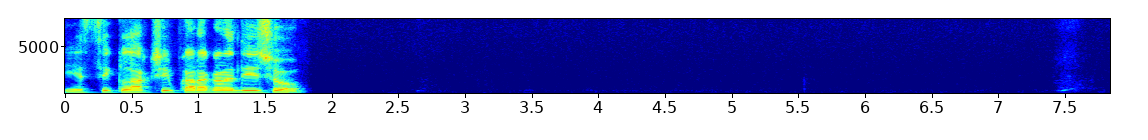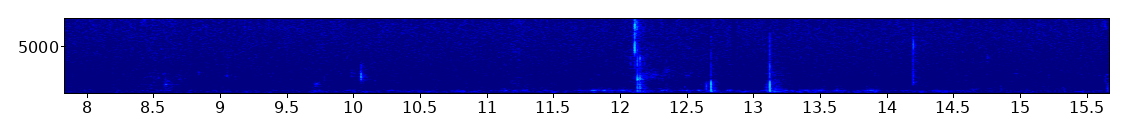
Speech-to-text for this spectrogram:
পিএসসি ক্লার্কশিপ কারা কারা দিয়েছ কি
